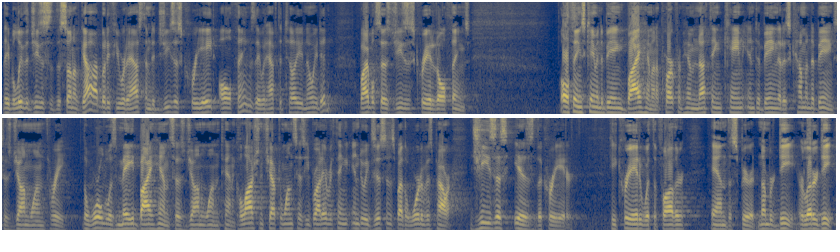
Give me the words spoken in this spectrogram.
They believe that Jesus is the Son of God, but if you were to ask them, did Jesus create all things, they would have to tell you, no, he didn't. The Bible says Jesus created all things. All things came into being by him, and apart from him, nothing came into being that has come into being, says John 1 3. The world was made by him, says John 1 10. Colossians chapter 1 says he brought everything into existence by the word of his power. Jesus is the creator. He created with the Father and the Spirit. Number D, or letter D,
